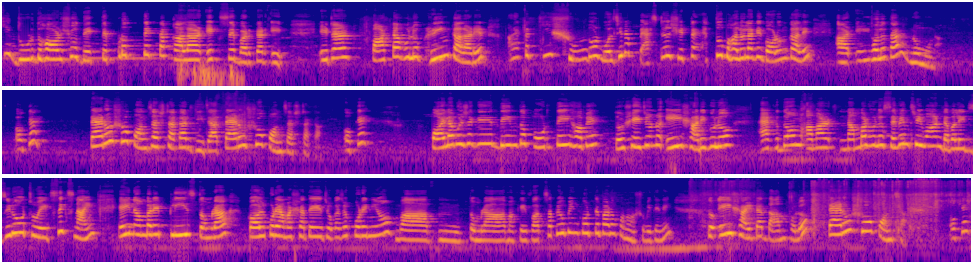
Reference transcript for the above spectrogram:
কি দুর্ধর্ষ দেখতে। প্রত্যেকটা কালার এক্সে বার্কার এক এটার পাটটা হলো গ্রিন কালারের আর একটা কি সুন্দর বলছি না প্যাস্টেল শেডটা এত ভালো লাগে গরমকালে। আর এই হলো তার নমুনা। ওকে তেরোশো পঞ্চাশ টাকার গিজা, তেরোশো পঞ্চাশ টাকা। ওকে পয়লা বৈশাখীর দিন তো পরতেই হবে। তো সেই জন্য এই শাড়িগুলো একদম আমার নাম্বার হলো seven three one double eight zero two eight six nine এই নাম্বারে প্লিজ তোমরা কল করে আমার সাথে যোগাযোগ করে নিও বা তোমরা আমাকে হোয়াটসঅ্যাপেও পিং করতে পারো, কোনো অসুবিধে নেই। তো এই শাড়িটার দাম হলো তেরোশো পঞ্চাশ ওকে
